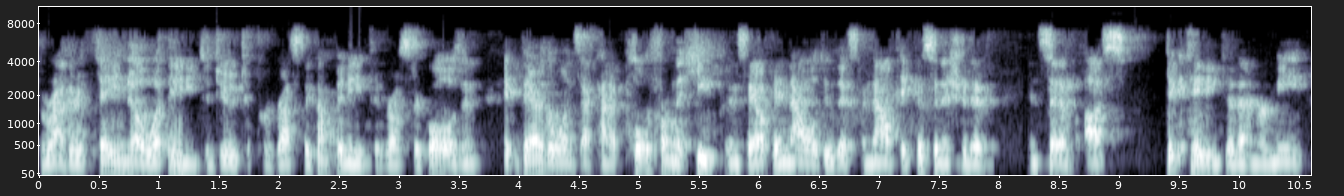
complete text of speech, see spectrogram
but rather they know what they need to do to progress the company, to progress their goals. And they're the ones that kind of pull from the heap and say, okay, now we'll do this and now I'll take this initiative instead of us dictating to them or me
